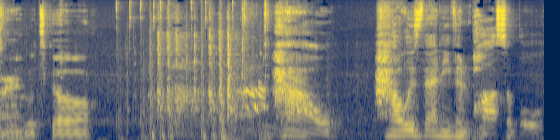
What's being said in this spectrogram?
Alright, let's go. How? How is that even possible?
